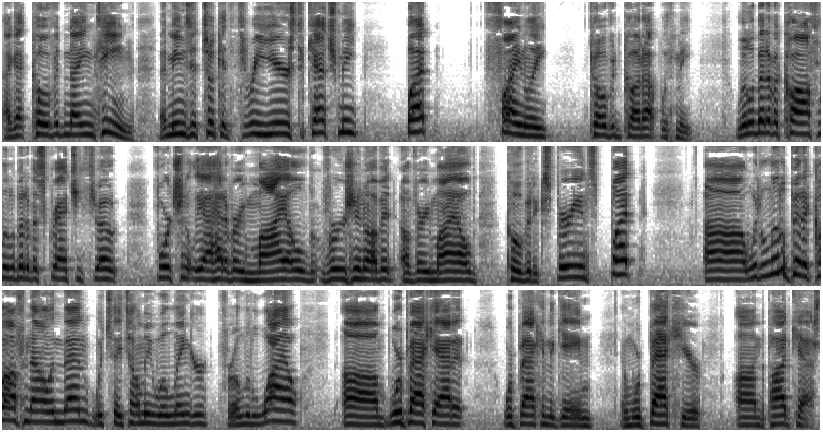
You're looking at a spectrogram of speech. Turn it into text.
I got COVID 19. That means it took it three years to catch me, but finally, COVID caught up with me. A little bit of a cough, a little bit of a scratchy throat. Fortunately, I had a very mild version of it, a very mild COVID experience, but uh, with a little bit of cough now and then, which they tell me will linger for a little while, um, we're back at it. We're back in the game, and we're back here on the podcast.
